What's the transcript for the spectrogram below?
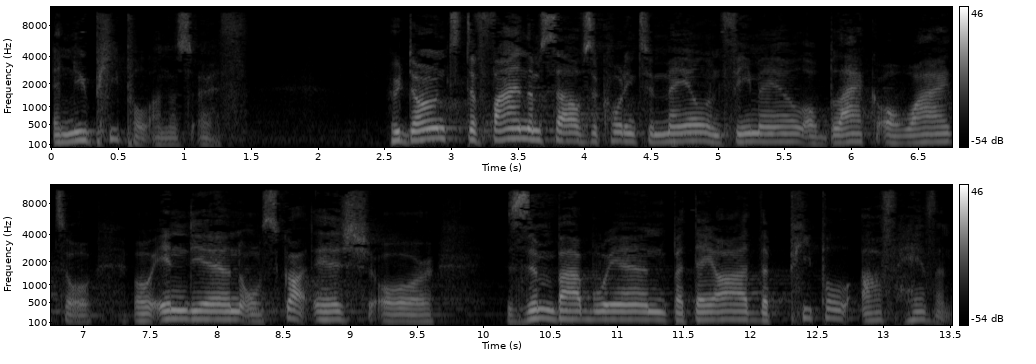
a new people on this earth who don't define themselves according to male and female or black or white or, or Indian or Scottish or Zimbabwean, but they are the people of heaven.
